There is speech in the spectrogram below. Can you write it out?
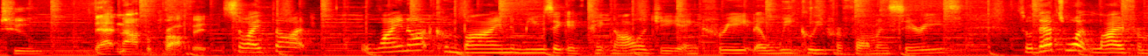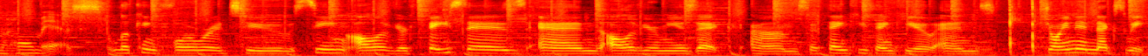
to that not-for-profit. So I thought, why not combine music and technology and create a weekly performance series? So that's what Live from Home is. Looking forward to seeing all of your faces and all of your music. Um, so thank you, thank you, and join in next week.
